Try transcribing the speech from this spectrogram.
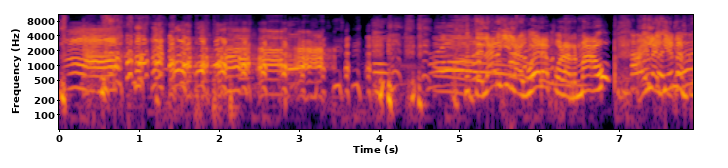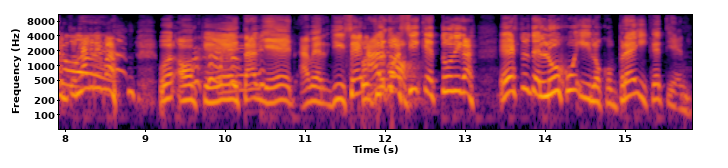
te largue la güera por armado, ahí la pues, llenas con tus lágrimas. Ok, está bien. A ver, Giselle, Don algo así que tú digas, esto es de lujo y lo compré y ¿qué tiene?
